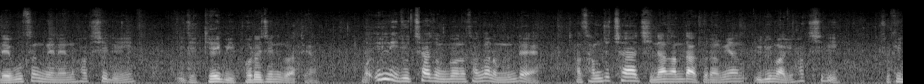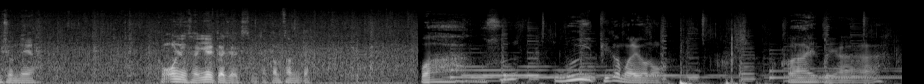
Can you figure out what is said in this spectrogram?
내구성 면에는 확실히 이제 갭이 벌어지는 것 같아요. 뭐 1, 2주차 정도는 상관없는데 한 3주차 지나간다 그러면 유리막이 확실히 좋긴 좋네요. 그럼 오늘 영상 여기까지 하겠습니다. 감사합니다. 와 무슨 무의 비가 많이 오노. 와 이거야.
